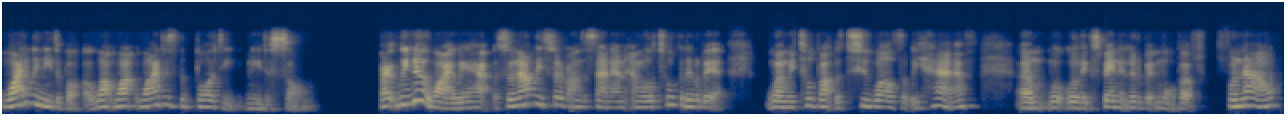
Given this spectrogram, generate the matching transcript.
why do we need a body why, why, why does the body need a soul right? We know why we have. So now we sort of understand, and, and we'll talk a little bit when we talk about the two worlds that we have. Um, we'll, we'll explain it a little bit more. But for now,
